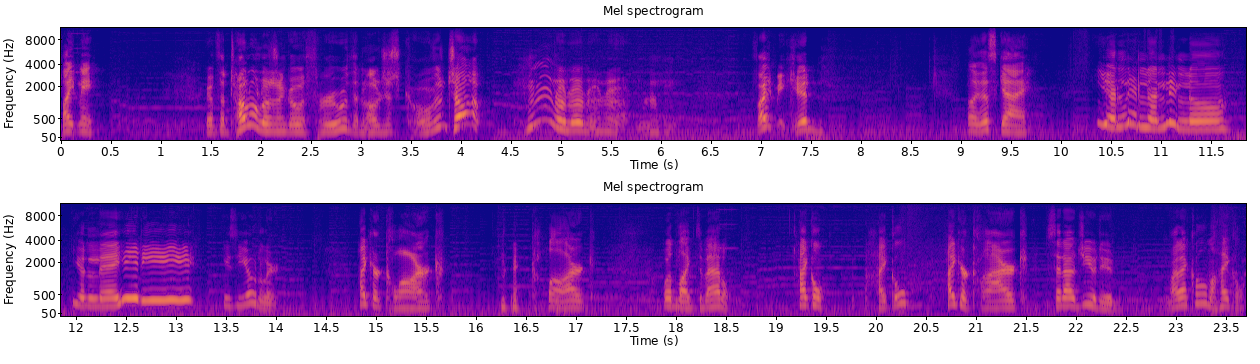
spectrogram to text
Fight me. If the tunnel doesn't go through, then I'll just go over the top. Fight me, kid. Look, this guy. Yodellittle, yodelady. He's a yodeler. Hiker Clark. Clark would like to battle. Heikel. Heikel? Hiker Clark. Set out Geodude. Why'd I call him a Heikel?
